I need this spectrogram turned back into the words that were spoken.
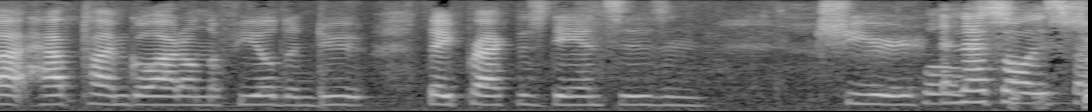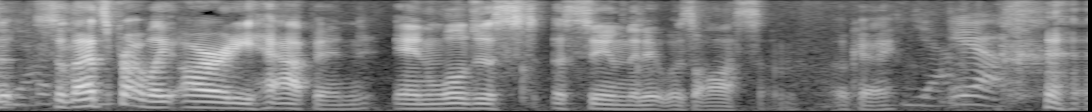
at halftime go out on the field and do. They practice dances and cheer. and that's always so, fun. for so that's probably already happened, and we'll just assume that it was awesome. Okay. yeah. yeah.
